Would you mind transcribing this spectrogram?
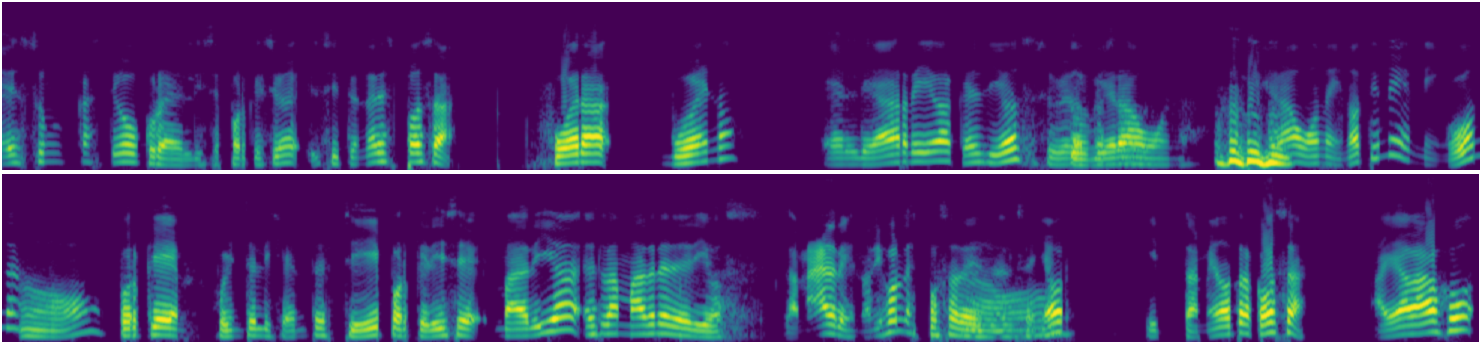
es un castigo cruel, dice, porque si, si tener esposa fuera bueno, el de arriba, que es Dios, Se hubiera tuviera casado. una, tuviera una, y no tiene ninguna, No, porque, fue inteligente. sí, porque dice, María es la madre de Dios, la madre, no dijo la esposa de- del. Señor, y también otra cosa, ahí abajo,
